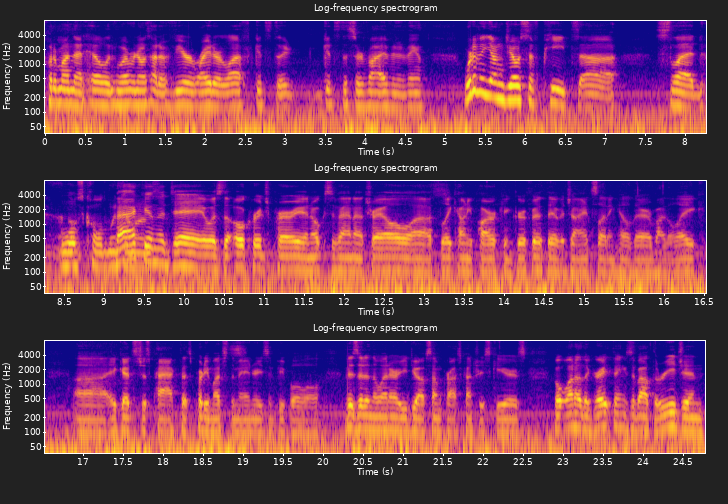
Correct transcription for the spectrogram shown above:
put them on that hill, and whoever knows how to veer right or left gets to gets to survive in advance. Where did a young Joseph Pete uh, sled on those cold winter Back in the day, it was the Oak Ridge Prairie and Oak Savannah Trail, uh, Lake County Park in Griffith. They have a giant sledding hill there by the lake. Uh, it gets just packed. That's pretty much the main reason people will visit in the winter. You do have some cross country skiers, but one of the great things about the region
